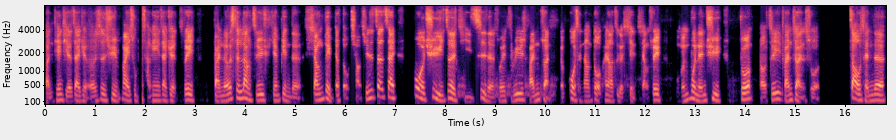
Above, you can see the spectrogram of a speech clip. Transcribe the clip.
短天期的债券，而是去卖出长天期债券，所以反而是让殖率曲线变得相对比较陡峭。其实这在过去这几次的所谓殖率反转的过程当中，都有看到这个现象。所以我们不能去说，呃，殖率反转所造成的，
